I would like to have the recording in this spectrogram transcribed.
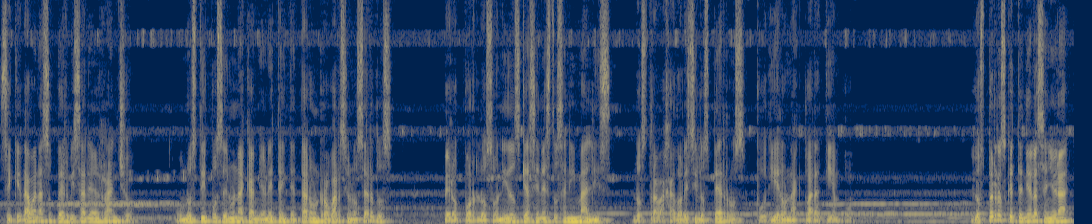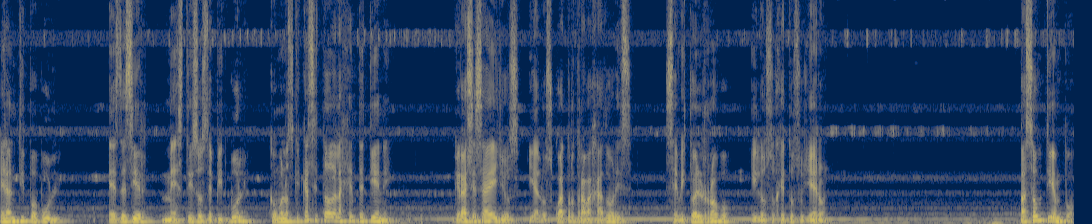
se quedaban a supervisar el rancho, unos tipos en una camioneta intentaron robarse unos cerdos, pero por los sonidos que hacen estos animales, los trabajadores y los perros pudieron actuar a tiempo. Los perros que tenía la señora eran tipo bull, es decir, mestizos de pitbull, como los que casi toda la gente tiene. Gracias a ellos y a los cuatro trabajadores, se evitó el robo y los sujetos huyeron. Pasó un tiempo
